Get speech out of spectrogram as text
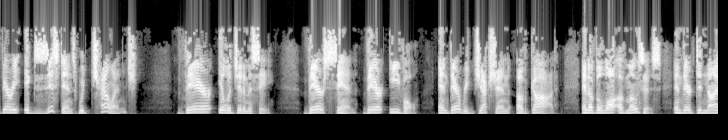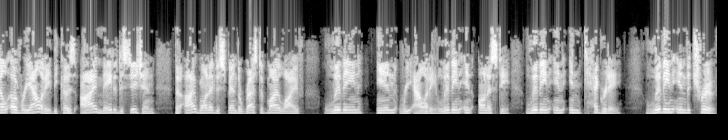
very existence would challenge their illegitimacy, their sin, their evil, and their rejection of God and of the law of Moses and their denial of reality because I made a decision that I wanted to spend the rest of my life living in reality, living in honesty, living in integrity, living in the truth.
